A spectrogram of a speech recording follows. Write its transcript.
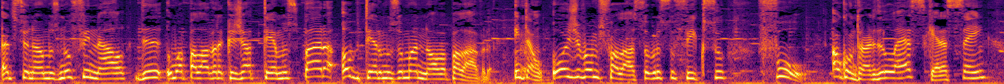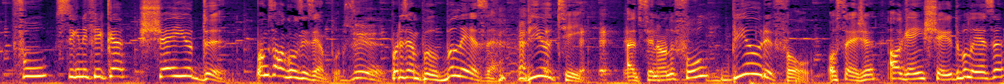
adicionamos no final de uma palavra que já temos para obtermos uma nova palavra. Então, hoje vamos falar sobre o sufixo full. Ao contrário de less, que era sem, full significa cheio de. Vamos a alguns exemplos. Por exemplo, beleza, beauty. Adicionando full, beautiful. Ou seja, alguém cheio de beleza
